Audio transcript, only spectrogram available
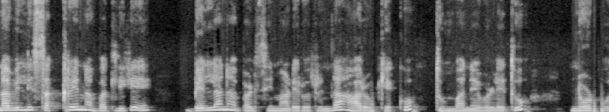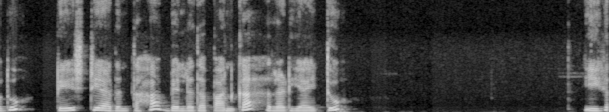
ನಾವಿಲ್ಲಿ ಸಕ್ಕರೆನ ಬದಲಿಗೆ ಬೆಲ್ಲನ ಬಳಸಿ ಮಾಡಿರೋದ್ರಿಂದ ಆರೋಗ್ಯಕ್ಕೂ ತುಂಬಾ ಒಳ್ಳೆಯದು ನೋಡ್ಬೋದು, ಟೇಸ್ಟಿಯಾದಂತಹ ಬೆಲ್ಲದ ಪಾನಕ ರೆಡಿ ಆಯಿತು ಈಗ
